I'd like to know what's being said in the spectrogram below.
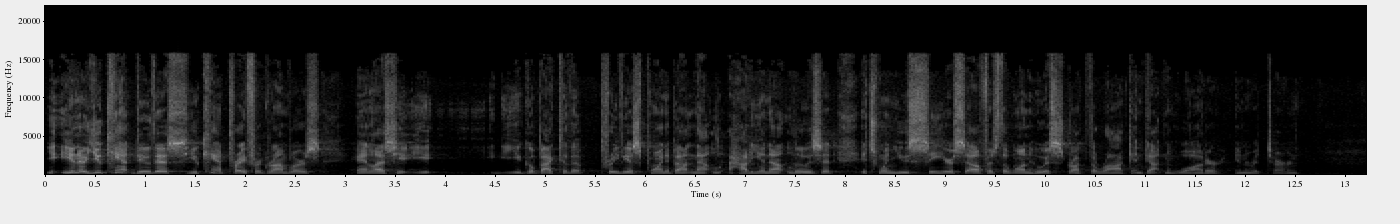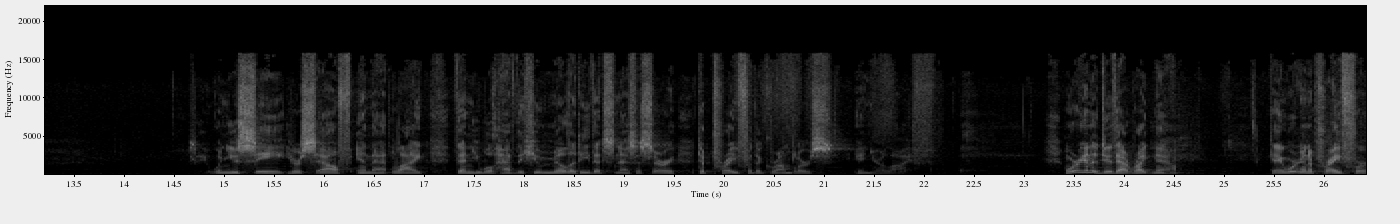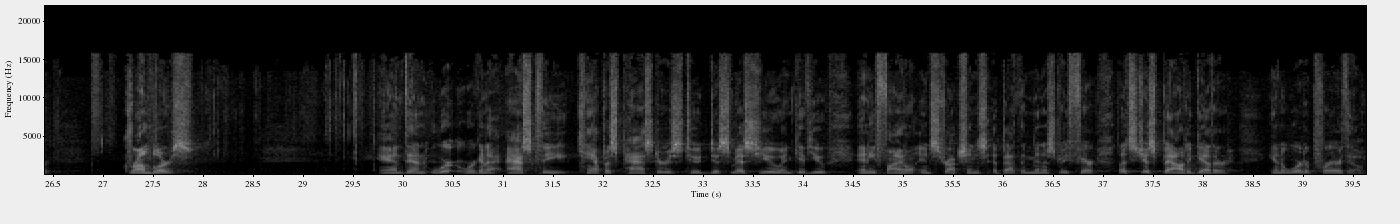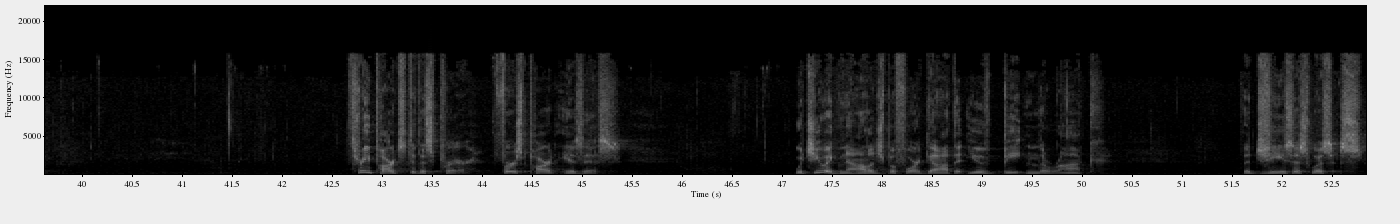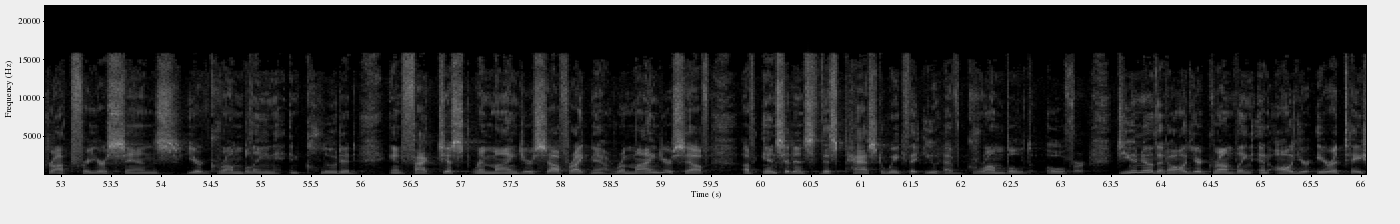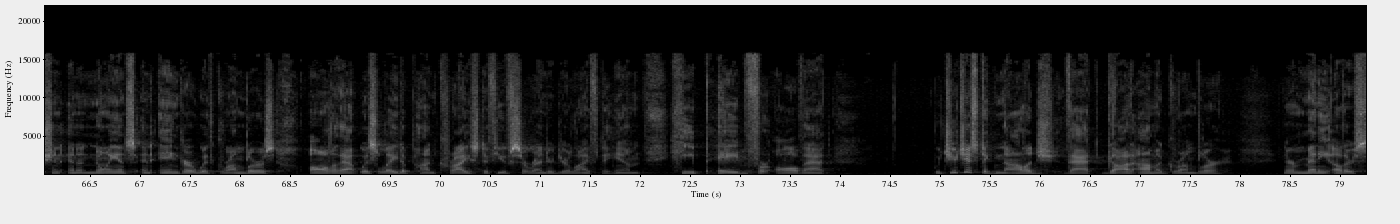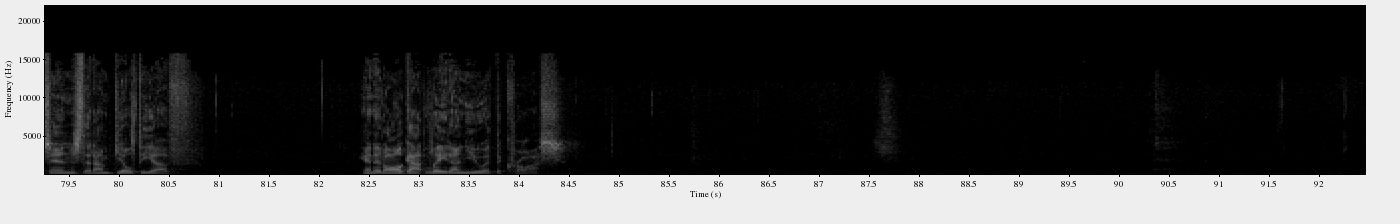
You, you know, you can't do this. You can't pray for grumblers unless you, you, you go back to the previous point about not, how do you not lose it? It's when you see yourself as the one who has struck the rock and gotten water in return. When you see yourself in that light, then you will have the humility that's necessary to pray for the grumblers in your life. And we're going to do that right now. Okay, we're going to pray for grumblers and then we're, we're going to ask the campus pastors to dismiss you and give you any final instructions about the ministry fair. Let's just bow together in a word of prayer, though. Three parts to this prayer. First part is this Would you acknowledge before God that you've beaten the rock? That Jesus was struck for your sins, your grumbling included. In fact, just remind yourself right now, remind yourself of incidents this past week that you have grumbled over. Do you know that all your grumbling and all your irritation and annoyance and anger with grumblers, all of that was laid upon Christ if you've surrendered your life to Him? He paid for all that. Would you just acknowledge that? God, I'm a grumbler. There are many other sins that I'm guilty of and it all got laid on you at the cross.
